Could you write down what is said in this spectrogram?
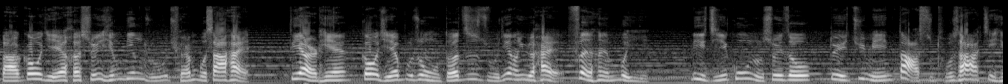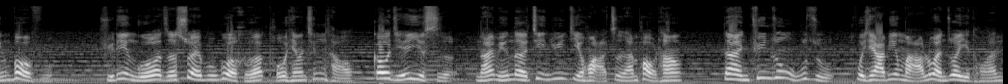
把高杰和随行兵卒全部杀害。第二天，高杰部众得知主将遇害，愤恨不已，立即攻入睢州，对居民大肆屠杀，进行报复。许定国则率部过河投降清朝。高杰一死，南明的进军计划自然泡汤。但军中无主，部下兵马乱作一团。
